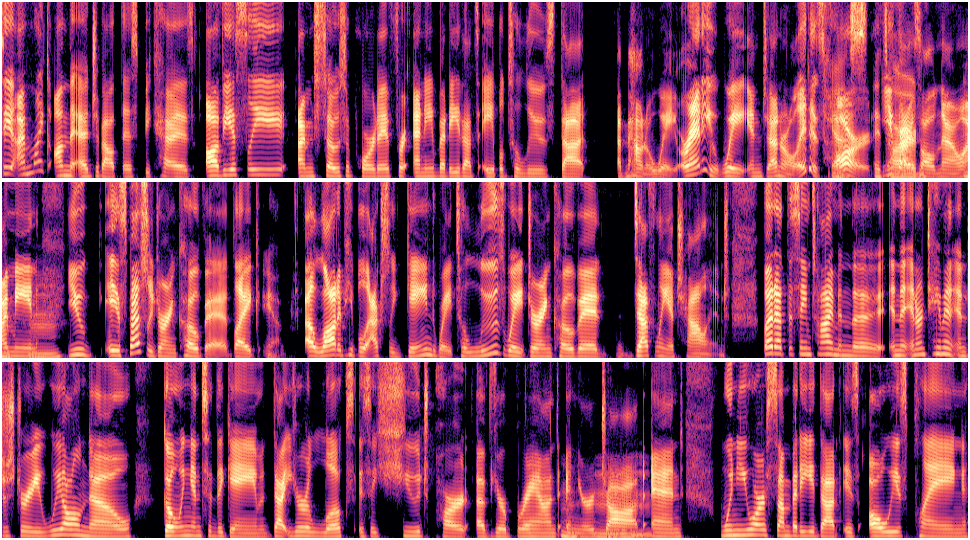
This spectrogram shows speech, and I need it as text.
See, I'm like on the edge about this because obviously I'm so supportive for anybody that's able to lose that amount of weight or any weight in general. It is Yes, hard. you guys all know. I mean, Mhm. you especially during COVID, like Yeah. a lot of people actually gained weight. To lose weight during COVID, definitely a challenge. But at the same time, in the in the entertainment industry, we all know going into the game that your looks is a huge part of your brand and your job. Mhm. And when you are somebody that is always playing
